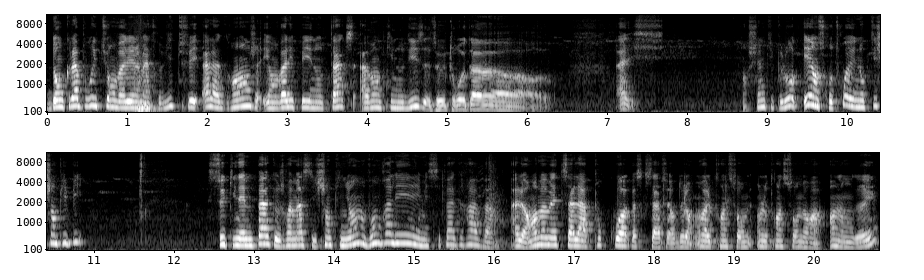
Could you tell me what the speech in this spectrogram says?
Donc la pourriture, on va aller la mettre vite fait à la grange et on va aller payer nos taxes avant qu'ils nous disent c'est trop tard. Allez. je suis un petit peu lourde et on se retrouve avec nos petits champipi. Ceux qui n'aiment pas que je ramasse les champignons vont râler, mais c'est pas grave. Alors, on va mettre ça là. Pourquoi? Parce que ça va faire de l'eau. On va le transformer, on le transformera en engrais.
